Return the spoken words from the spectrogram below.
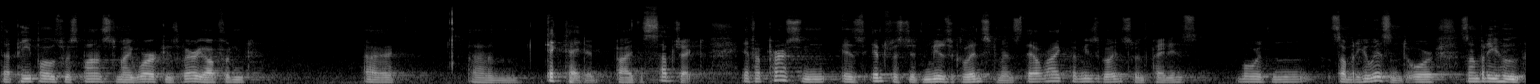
that people's response to my work is very often uh, um, dictated by the subject. If a person is interested in musical instruments, they'll like the musical instruments paintings more than somebody who isn't, or somebody who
